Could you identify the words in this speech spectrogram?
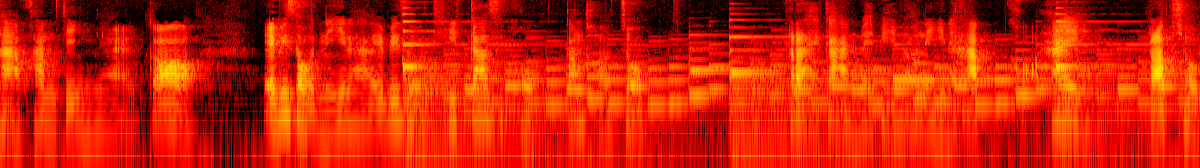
หาความจริงนะฮะก็ episode นี้นะครับ episode ที่ 96 ต้องขอจบ รายการไว้เพียงเท่านี้นะครับ ขอให้รับชม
